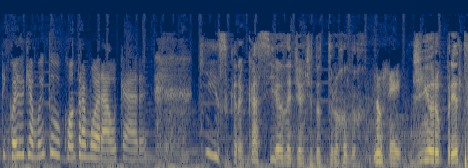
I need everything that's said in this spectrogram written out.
Tem coisa que é muito contra a moral, cara. Que isso, cara? Cassiana diante do trono. Não sei. Dinheiro preto,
